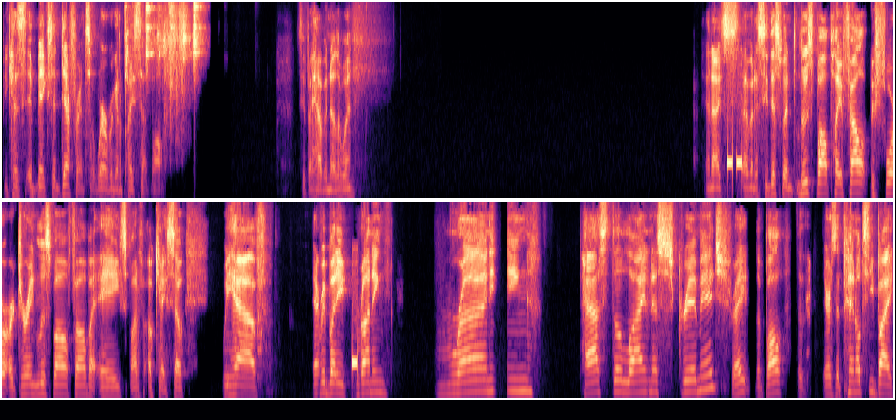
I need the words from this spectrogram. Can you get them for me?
Because it makes a difference of where we're going to place that ball. See if I have another one. And I, I'm going to see this one. Loose ball play foul before or during loose ball foul by a spot. Okay, so we have everybody running, running past the line of scrimmage, right? The ball, the, there's a penalty by,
